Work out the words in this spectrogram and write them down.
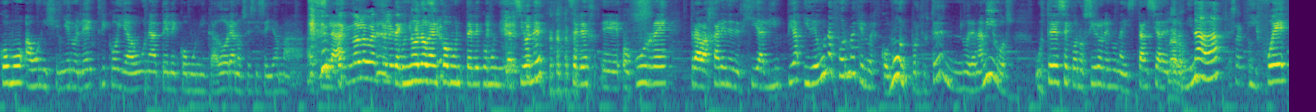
como a un ingeniero eléctrico y a una telecomunicadora, no sé si se llama la- Tecnóloga en tecnóloga en telecomunicación. comun- telecomunicaciones, se les eh, ocurre trabajar en energía limpia y de una forma que no es común, porque ustedes no eran amigos, ustedes se conocieron en una instancia determinada y fue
